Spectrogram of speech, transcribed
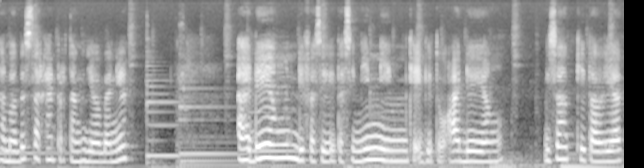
tambah besar kan pertanggungjawabannya. Ada yang difasilitasi minim kayak gitu, ada yang bisa kita lihat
